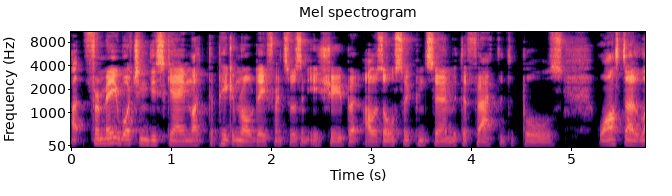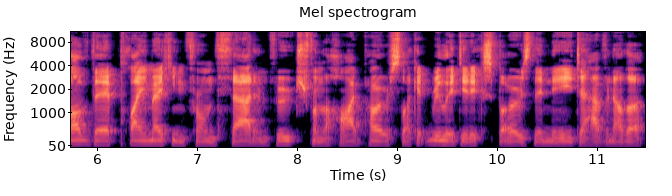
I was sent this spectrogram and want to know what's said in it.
uh, for me, watching this game, like the pick and roll defense was an issue, but I was also concerned with the fact that the Bulls, whilst I love their playmaking from Thad and Vooch from the high post, like it really did expose the need to have another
